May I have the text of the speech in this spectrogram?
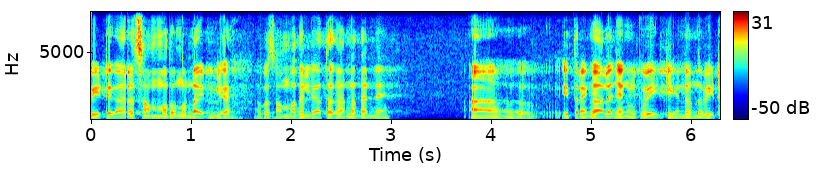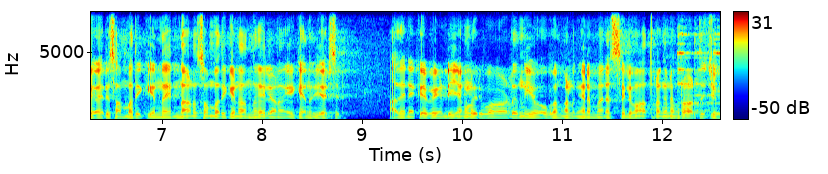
വീട്ടുകാരെ സമ്മതമൊന്നും ഉണ്ടായിട്ടില്ല. അപ്പോൾ സമ്മതമില്ലാത്ത കാരണം തന്നെ ഇത്രയും കാലം ഞങ്ങൾക്ക് വെയിറ്റ് ചെയ്യേണ്ടതെന്ന് വീട്ടുകാർ സമ്മതിക്കുന്ന. എന്നാണ് സമ്മതിക്കുന്നത്? അന്ന് കല്യാണം കഴിക്കാമെന്ന് വിചാരിച്ചിട്ട്. അതിനൊക്കെ വേണ്ടി ഞങ്ങൾ ഒരുപാട് നിയോഗങ്ങൾ ഇങ്ങനെ മനസ്സിൽ മാത്രം ഇങ്ങനെ പ്രാർത്ഥിച്ചു.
